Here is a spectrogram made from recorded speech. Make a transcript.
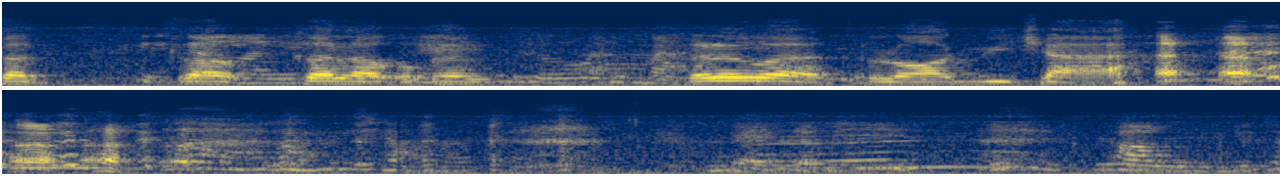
ก็ก็ก็เรากำลังก็เรียกว่าร้อนวิชาวิชาแดงจะมีห้องยุทธ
